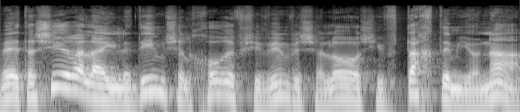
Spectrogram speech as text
ואת השיר על הילדים של חורף 73, הבטחתם יונה,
